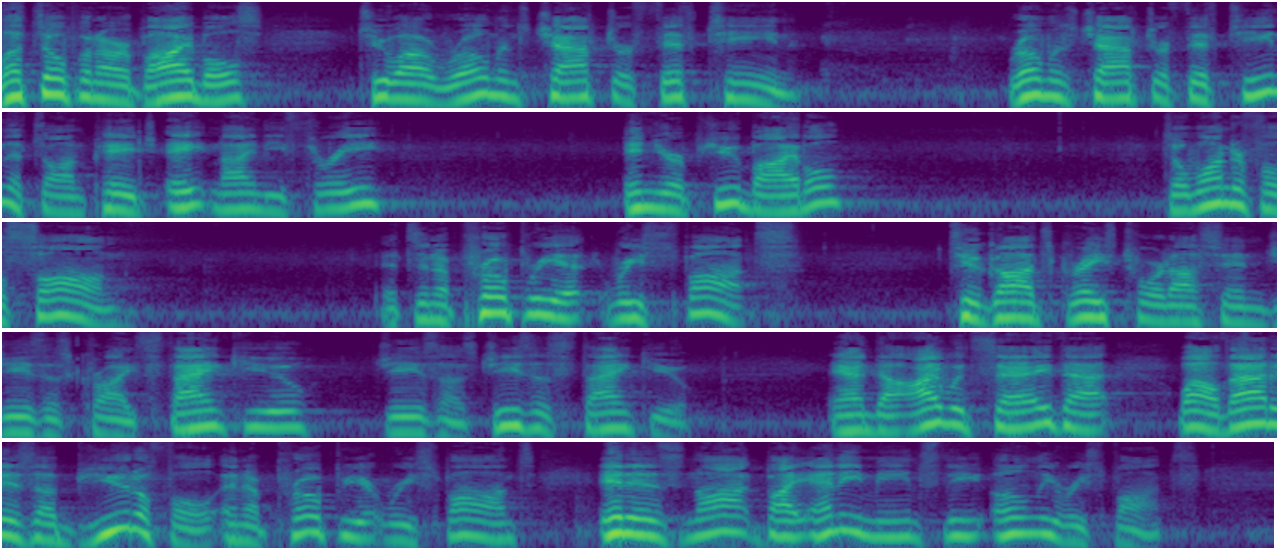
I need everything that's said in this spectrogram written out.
Let's open our Bibles to uh, Romans chapter 15. Romans chapter 15, it's on page 893 in your Pew Bible. It's a wonderful song. It's an appropriate response to God's grace toward us in Jesus Christ. Thank you, Jesus. Jesus, thank you. And uh, I would say that while that is a beautiful and appropriate response, it is not by any means the only response.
